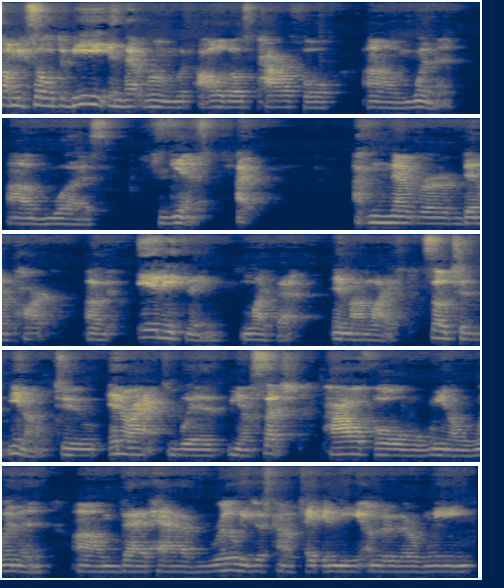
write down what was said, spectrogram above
I mean, so to be in that room with all of those powerful women was again, I I've never been a part of anything like that in my life. So to, you know, to interact with, you know, such powerful, you know, women um, that have really just kind of taken me under their wing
